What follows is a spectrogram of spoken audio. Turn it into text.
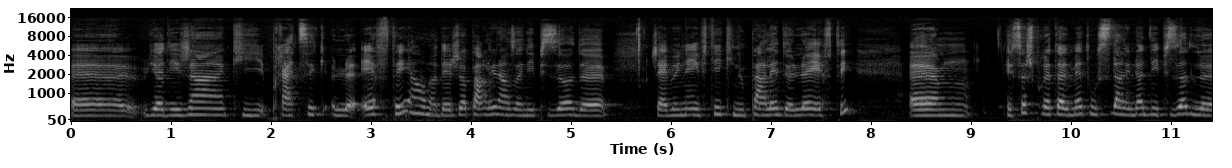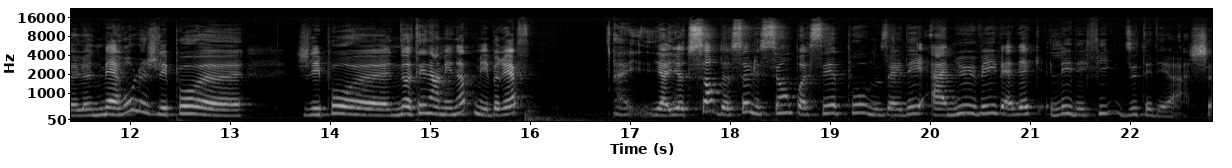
euh, il y a des gens qui pratiquent le FT. Hein. on a déjà parlé dans un épisode, euh, j'avais une invitée qui nous parlait de l'EFT. Euh, et ça, je pourrais te le mettre aussi dans les notes d'épisode. Le, numéro, je ne l'ai pas, l'ai pas noté dans mes notes, mais bref, il y, a, toutes sortes de solutions possibles pour nous aider à mieux vivre avec les défis du TDAH.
